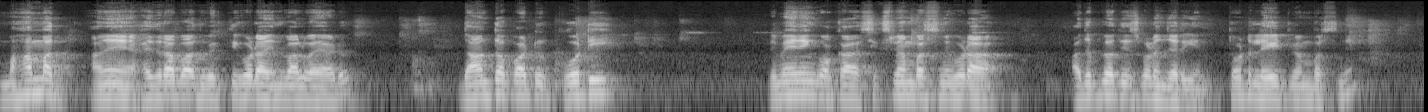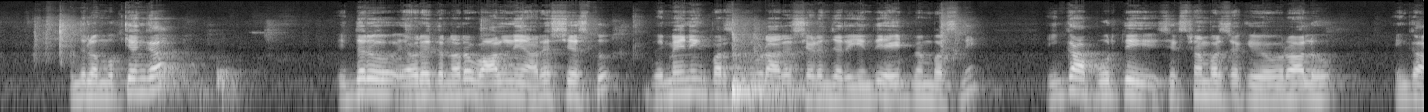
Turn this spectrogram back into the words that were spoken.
మహమ్మద్ అనే హైదరాబాద్ వ్యక్తి కూడా ఇన్వాల్వ్ అయ్యాడు. దాంతోపాటు కోటి రిమైనింగ్ ఒక సిక్స్ మెంబర్స్ని కూడా అదుపులో తీసుకోవడం జరిగింది. టోటల్ ఎయిట్ మెంబర్స్ని ఇందులో ముఖ్యంగా ఇద్దరు ఎవరైతే ఉన్నారో వాళ్ళని అరెస్ట్ చేస్తూ రిమైనింగ్ పర్సన్ కూడా అరెస్ట్ చేయడం జరిగింది ఎయిట్ మెంబర్స్ని. ఇంకా పూర్తి సిక్స్ మెంబర్స్ యొక్క వివరాలు ఇంకా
